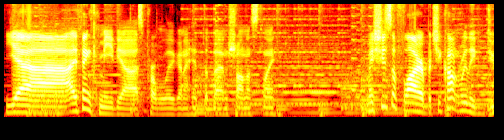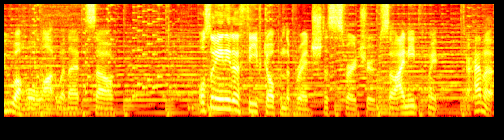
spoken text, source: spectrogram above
Yeah, I think Midia is probably gonna hit the bench, honestly. I mean, she's a flyer, but she can't really do a whole lot with it, so... Also, you need a Thief to open the bridge. This is very true. So I need... Wait, I have a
